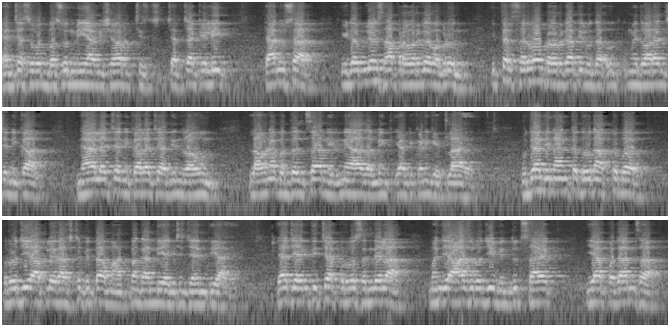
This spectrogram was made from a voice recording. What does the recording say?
यांच्यासोबत बसून मी या विषयावर चि- चर्चा केली. त्यानुसार ईडब्ल्यूएस हा प्रवर्ग वगळून इतर सर्व प्रवर्गातील उदा- उ- उमेदवारांचे निकाल न्यायालयाच्या निकालाच्या अधीन राहून लावण्याबद्दलचा निर्णय आज आम्ही या ठिकाणी घेतला आहे. उद्या दिनांक दोन ऑक्टोबर रोजी आपले राष्ट्रपिता महात्मा गांधी यांची जयंती आहे. या जयंतीच्या पूर्वसंध्येला म्हणजे आज रोजी विद्युत सहाय्यक या पदांचा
